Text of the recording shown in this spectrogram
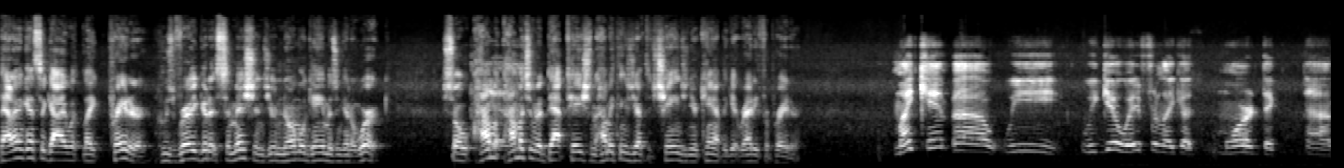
battling against a guy with like Prater, who's very good at submissions, your normal game isn't going to work. So, how Yeah. how much of an adaptation? How many things do you have to change in your camp to get ready for Prater? my camp uh, we we get away from like a more the um,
